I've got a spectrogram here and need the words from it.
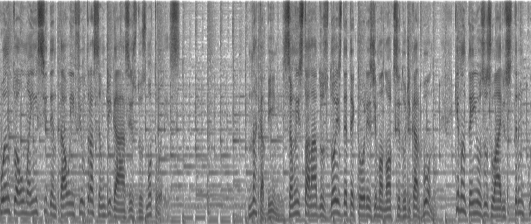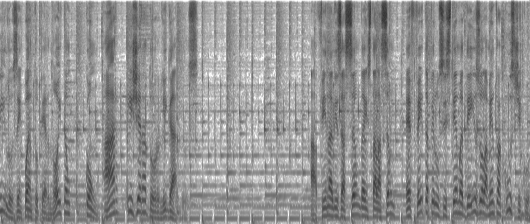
quanto a uma incidental infiltração de gases dos motores. Na cabine são instalados dois detectores de monóxido de carbono, que mantêm os usuários tranquilos enquanto pernoitam com ar e gerador ligados. A finalização da instalação é feita pelo sistema de isolamento acústico,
